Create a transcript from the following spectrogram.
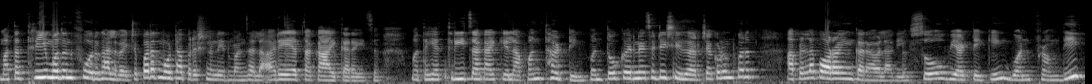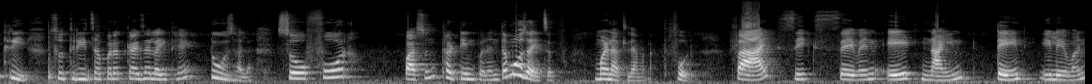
मग आता थ्रीमधून फोर घालवायचे. परत मोठा प्रश्न निर्माण झाला. अरे आता काय करायचं? मग आता ह्या थ्रीचा काय केला आपण? थर्टीन पण तो करण्यासाठी शेजारच्याकडून परत आपल्याला बॉरोईंग करावं लागलं. So we are taking one from the three so थ्रीचा परत काय झाला इथे? टू झाला. सो फोरपासून थर्टीनपर्यंत मोजायचं. मनातल्या मनात. Four five six seven eight nine ten eleven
